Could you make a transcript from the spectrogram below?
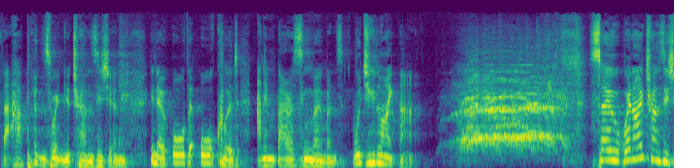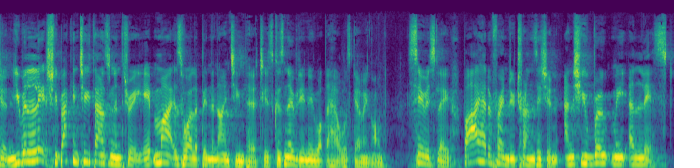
that happens when you transition. You know, all the awkward and embarrassing moments. Would you like that? So, when I transitioned, you were literally back in 2003. It might as well have been the 1930s because nobody knew what the hell was going on. Seriously. But I had a friend who transitioned and she wrote me a list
